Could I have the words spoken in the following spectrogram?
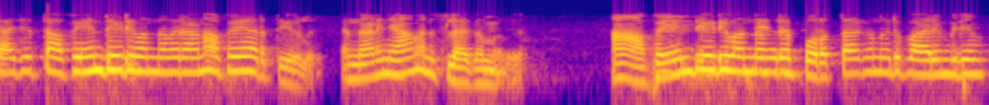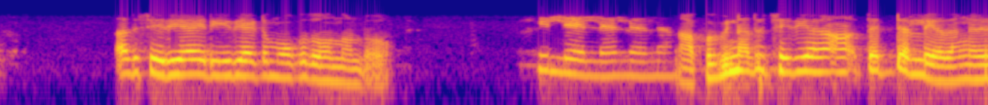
രാജ്യത്ത് അഭയം തേടി വന്നവരാണ് അഭയാർത്ഥികൾ എന്നാണ് ഞാൻ മനസ്സിലാക്കുന്നത്. ആ അഭയം തേടി വന്നവരെ പുറത്താക്കുന്ന ഒരു പാരമ്പര്യം അത് ശരിയായ രീതിയായിട്ട് മോക്ക് തോന്നുന്നുണ്ടോ? അപ്പൊ പിന്നെ അത് ശരിയാ തെറ്റല്ലേ അത് അങ്ങനെ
